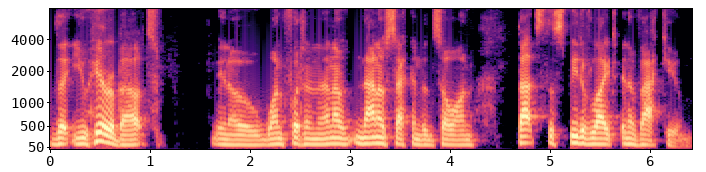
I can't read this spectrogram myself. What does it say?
that you hear about you know, one foot in a nano, nanosecond and so on. That's the speed of light in a vacuum.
